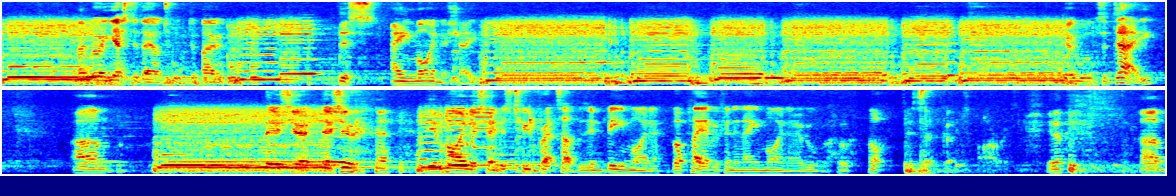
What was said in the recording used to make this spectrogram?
remember yesterday I talked about this A minor shape. Okay, well today, um, there's your, there's your, your minor shape, it's two frets up, as in B minor. If I play everything in A minor, go, oh, it's so good, you know. Uh,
